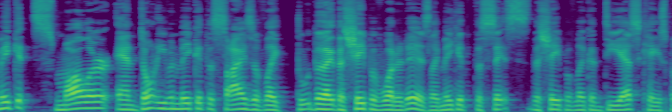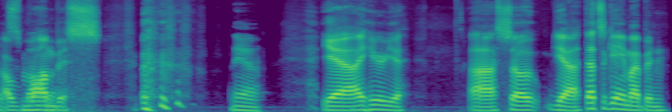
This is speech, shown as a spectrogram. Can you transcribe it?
make it smaller and don't even make it the size of like the, the, the shape of what it is like make it the the shape of like a ds case but a smaller rhombus. yeah Yeah, I hear you. Uh, so yeah, that's a game I've been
